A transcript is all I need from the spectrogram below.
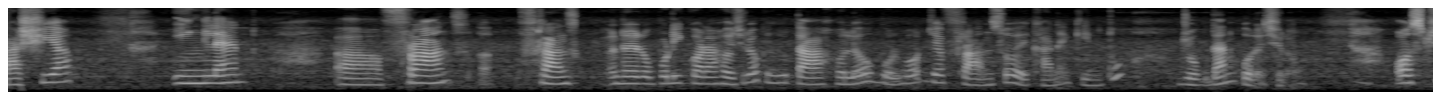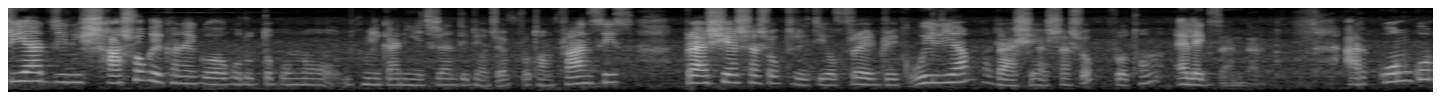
Russia, England France, ফ্রান্সের ওপরই করা হয়েছিল, কিন্তু তা হলেও বলব যে ফ্রান্সও এখানে কিন্তু যোগদান করেছিল। অস্ট্রিয়ার যিনি শাসক, এখানে গুরুত্বপূর্ণ ভূমিকা নিয়েছিলেন, তিনি হচ্ছে প্রথম ফ্রান্সিস, প্রাশিয়ার শাসক তৃতীয় ফ্রেডরিক উইলিয়াম, রাশিয়ার শাসক প্রথম আলেকজান্ডার আর কোন কোন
